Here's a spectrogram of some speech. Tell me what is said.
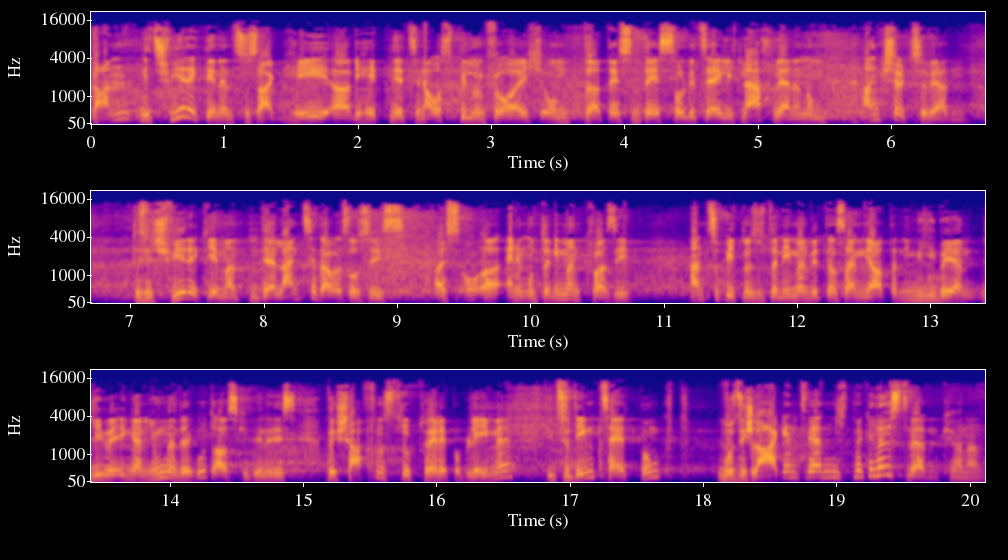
dann wird es schwierig, denen zu sagen, hey, äh, wir hätten jetzt eine Ausbildung für euch und äh, das und das solltet ihr eigentlich nachlernen, um angestellt zu werden. Das wird schwierig, jemanden, der langzeitarbeitslos ist, als äh, einem Unternehmen quasi anzubieten. Das Unternehmen wird dann sagen, ja, dann nehme ich lieber, lieber irgendeinen Jungen, der gut ausgebildet ist. Wir schaffen strukturelle Probleme, die zu dem Zeitpunkt, wo sie schlagend werden, nicht mehr gelöst werden können.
